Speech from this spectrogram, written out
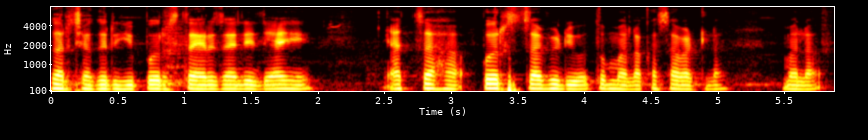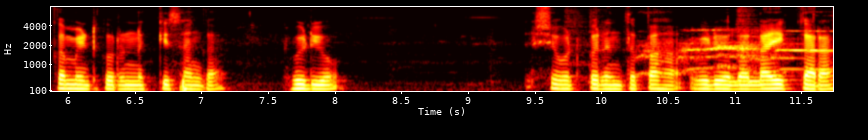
घरच्या घरी ही पर्स तयार झालेली आहे. आजचा हा पर्सचा व्हिडिओ तुम्हाला कसा वाटला? मला कमेंट करून नक्की सांगा. व्हिडिओ शेवटपर्यंत पहा. व्हिडिओला लाईक करा.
